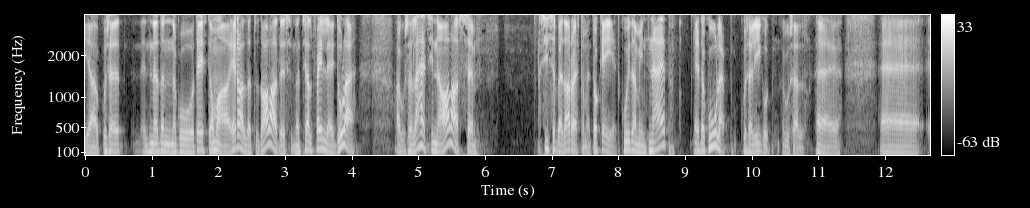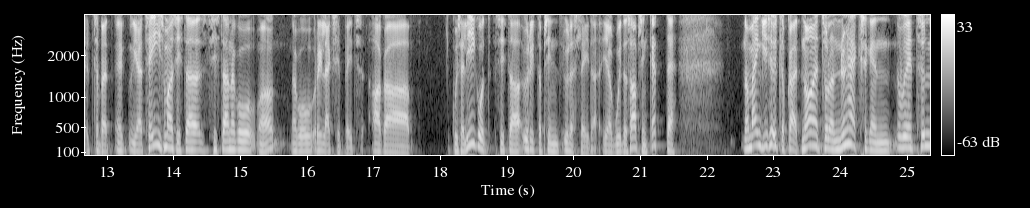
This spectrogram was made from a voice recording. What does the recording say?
Ja kui sa, nad on nagu täiesti oma eraldatud alades, nad sealt välja ei tule, aga kui sa lähed sinna alasse, siis sa pead arvestama, et okei okay,, et kui ta mind näeb ja ta kuuleb, kui sa liigud nagu seal, äh, äh, et sa pead, jääd seisma, siis ta, siis ta nagu no,, nagu relax ib veits, aga kui sa liigud, siis ta üritab sind üles leida. Ja kui ta saab sind kätte, no mäng ise ütleb ka, et noh, et sul on üheksakümmend või et sul,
